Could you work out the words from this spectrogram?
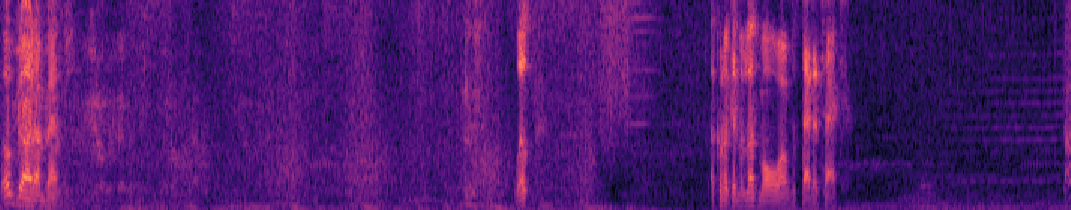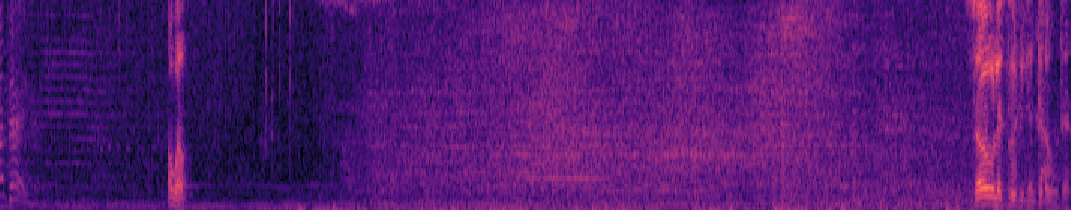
Oh god, I'm bad. Well. I could have gotten a lot more out of that attack. Dante! Oh well. So let's see if we can get over there.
